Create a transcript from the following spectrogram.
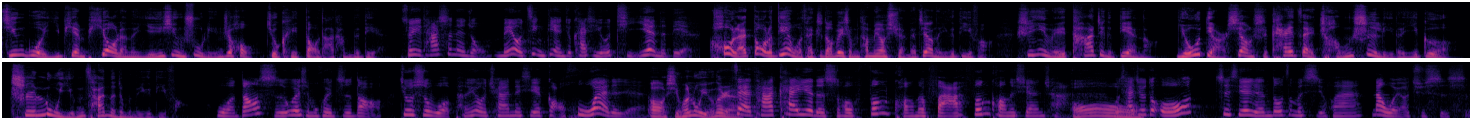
经过一片漂亮的银杏树林之后，就可以到达他们的店。所以它是那种没有进店就开始有体验的店。后来到了店，我才知道为什么他们要选择这样的一个地方，是因为它这个店呢，有点像是开在城市里的一个吃露营餐的这么的一个地方。我当时为什么会知道？就是我朋友圈那些搞户外的人，哦，喜欢露营的人，在他开业的时候疯狂的发，疯狂的宣传，哦，我才觉得哦，这些人都这么喜欢，那我要去试试。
